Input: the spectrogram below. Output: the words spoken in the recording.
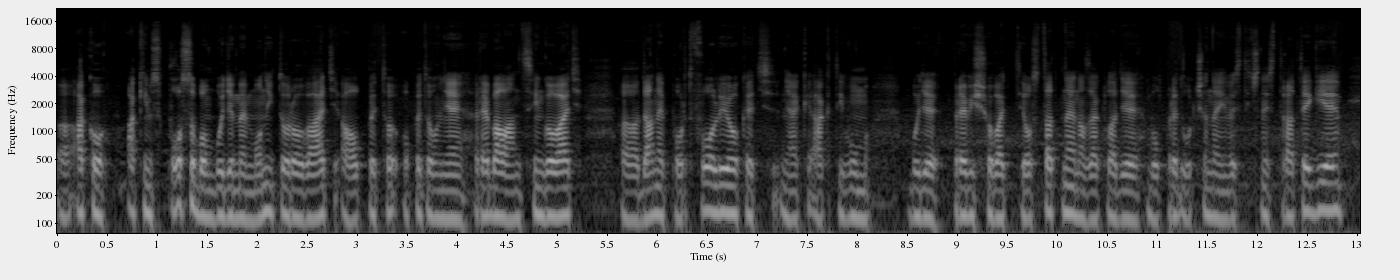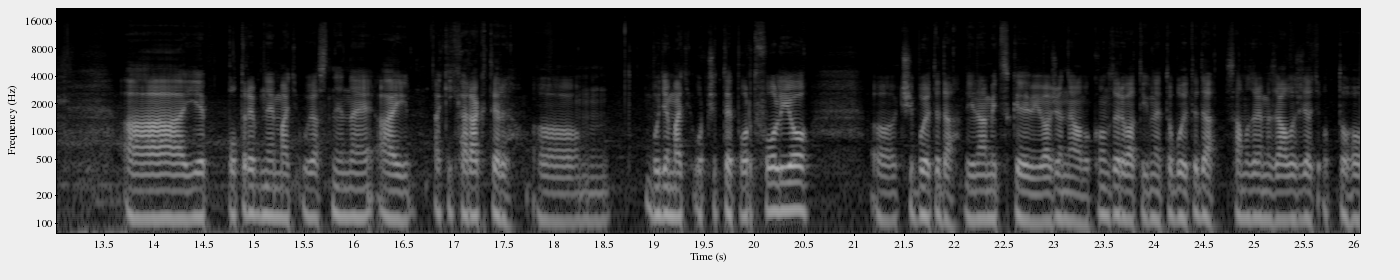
ako, akým spôsobom budeme monitorovať a opäto, opätovne rebalancingovať e, dané portfólio, keď nejaké aktívum bude prevyšovať tie ostatné na základe vopred určenej investičnej stratégie a je potrebné mať ujasnené aj, aký charakter um, bude mať určité portfólio, uh, či bude teda dynamické, vyvážené alebo konzervatívne. To bude teda samozrejme záležať od toho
